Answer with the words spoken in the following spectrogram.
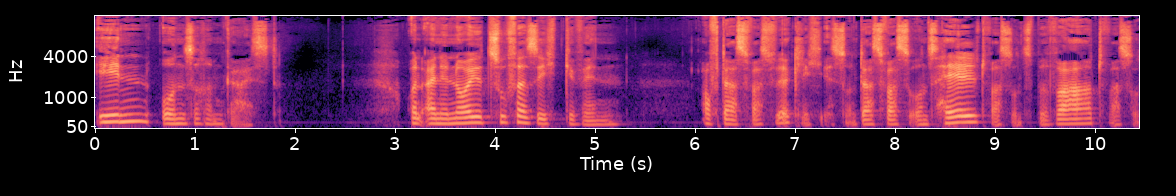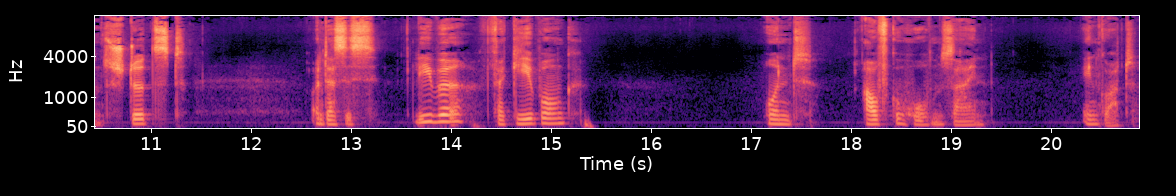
in unserem Geist. Und eine neue Zuversicht gewinnen auf das, was wirklich ist und das, was uns hält, was uns bewahrt, was uns stützt und das ist Liebe, Vergebung und Aufgehobensein in Gott.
